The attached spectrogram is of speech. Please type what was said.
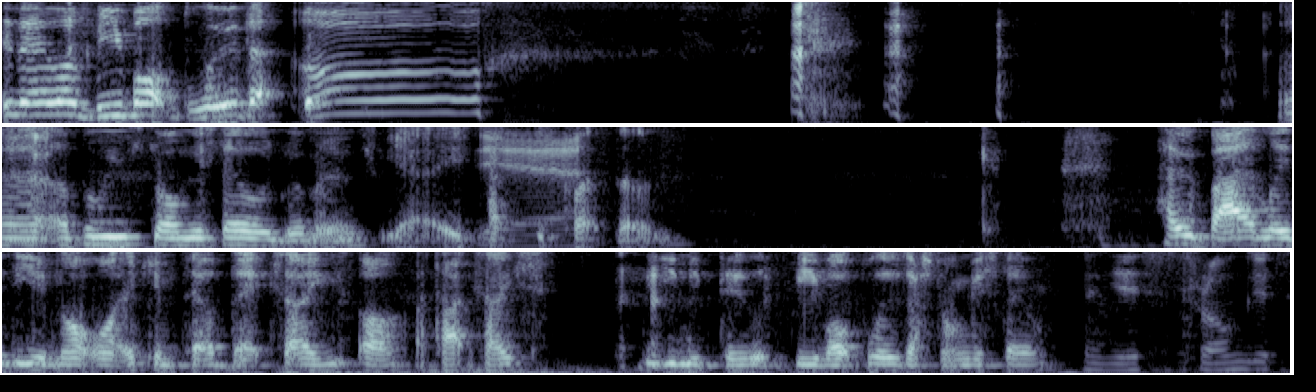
And then when Bebop blew that. oh! Uh, I believe strongest would remove. Yeah, he's, yeah. he's clicked on. How badly do you not want to compare deck size or attack size? that you need to Bebop blues their strongest style. And you strongest.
